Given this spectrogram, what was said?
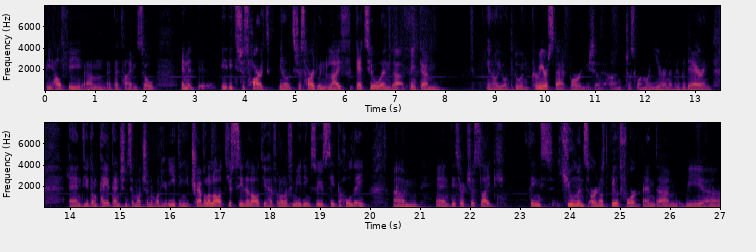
be healthy mm. at that time. So, and it, it, it's just hard. You know, it's just hard when life gets you. And I think um, you know you want to do a career step or you say oh, just one more year and I will be there and and you don't pay attention so much on what you're eating. You travel a lot, you sit a lot, you have a lot of meetings, so you sit the whole day. Um, and these are just like things humans are not built for, and um, we uh,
